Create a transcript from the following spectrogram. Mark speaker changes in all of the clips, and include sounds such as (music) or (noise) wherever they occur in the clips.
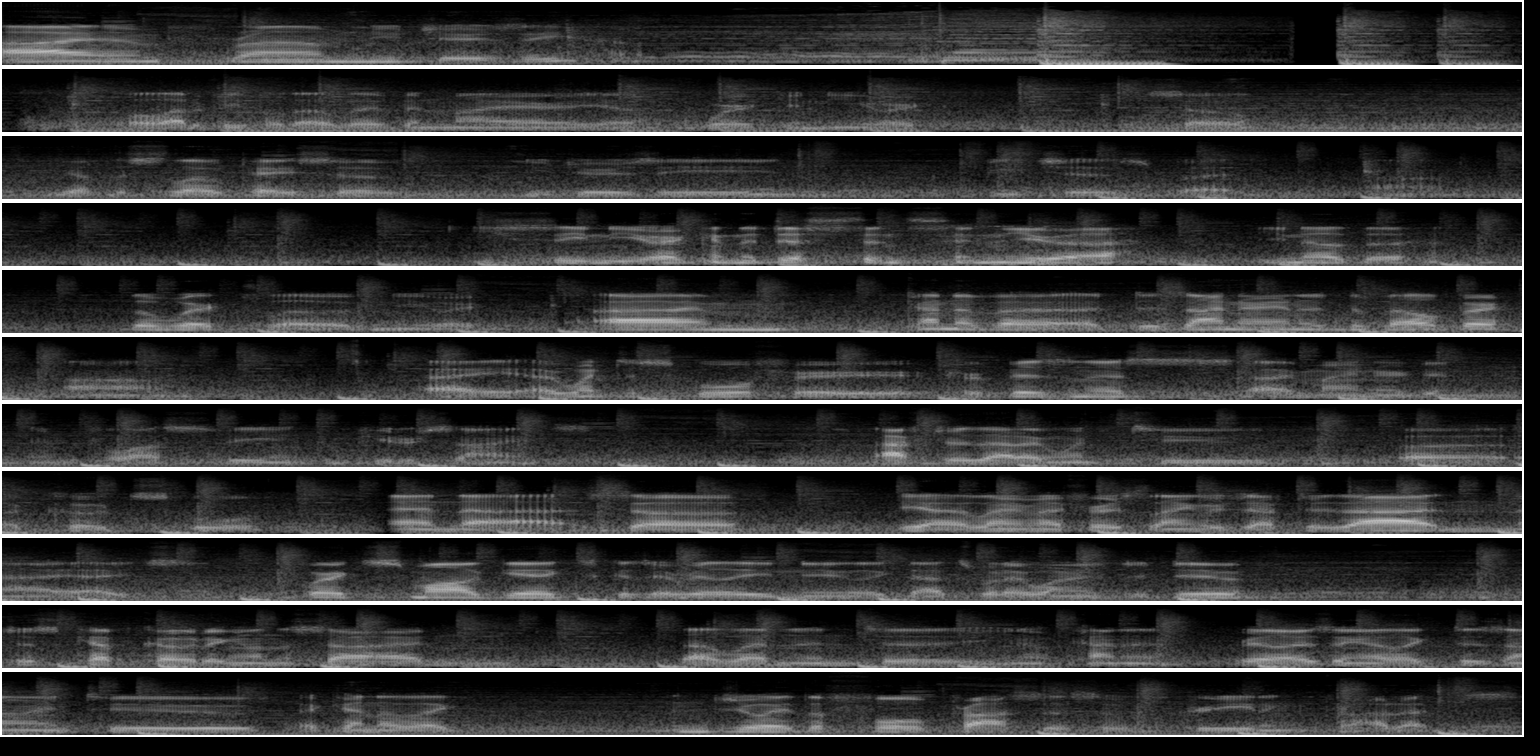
Speaker 1: I am from New Jersey. A lot of people that live in my area work in New York. So you have the slow pace of New Jersey and beaches, but um, you see New York in the (laughs) distance and you uh, you know the the workflow of New York. I'm kind of a, designer and a developer. Um, I, I, went to school for, for business. I minored in, in philosophy and computer science. After that, I went to uh, a code school. And uh, so, yeah, I learned my first language after that. And I, I worked small gigs because I really knew like that's what I wanted to do. Just kept coding on the side and that led into, you know, kind of realizing I like design too. I kind of like enjoy the full process of creating products.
